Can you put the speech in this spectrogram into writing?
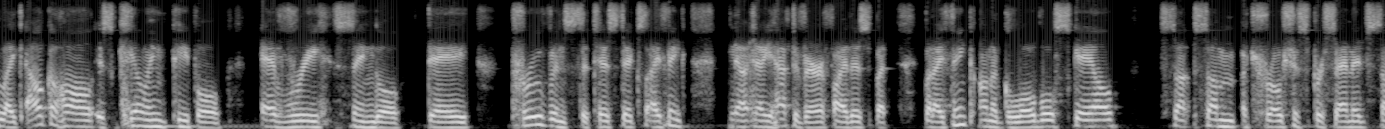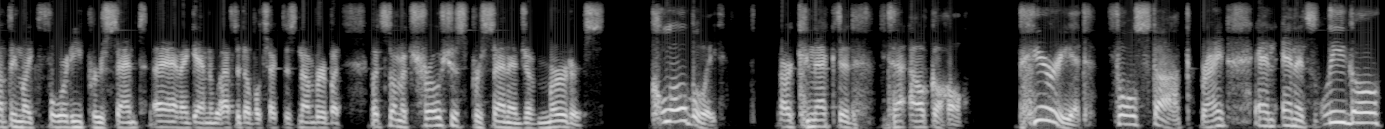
like alcohol is killing people every single day. Proven statistics. I think now, now you have to verify this, but but I think on a global scale, some some atrocious percentage, something like forty percent. And again, we'll have to double check this number, but but some atrocious percentage of murders globally are connected to alcohol period full stop right? And and it's legal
